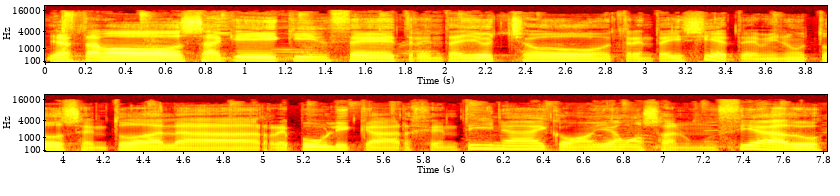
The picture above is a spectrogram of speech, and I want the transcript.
Ya estamos aquí 15, 38, 37 minutos en toda la República Argentina y como habíamos anunciado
